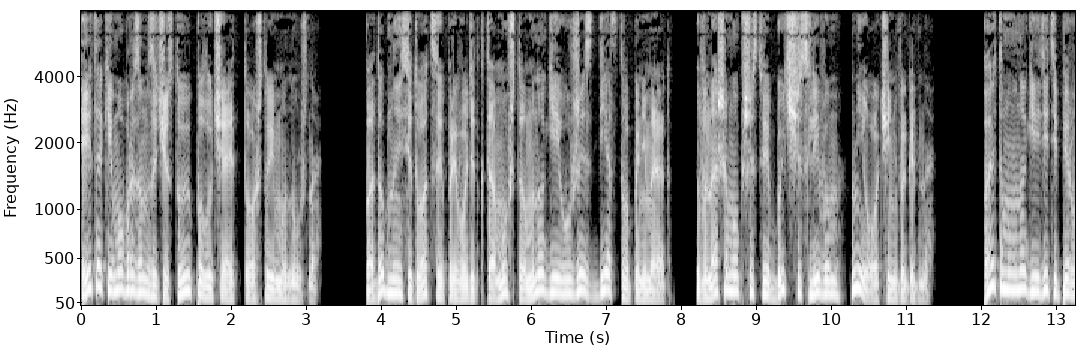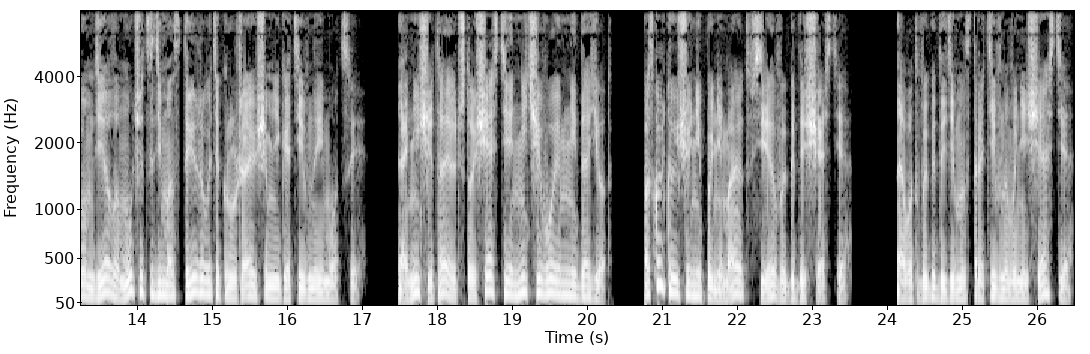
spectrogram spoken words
и таким образом зачастую получает то, что ему нужно. Подобная ситуация приводит к тому, что многие уже с детства понимают, в нашем обществе быть счастливым не очень выгодно. Поэтому многие дети первым делом учатся демонстрировать окружающим негативные эмоции. Они считают, что счастье ничего им не дает, поскольку еще не понимают все выгоды счастья. А вот выгоды демонстративного несчастья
